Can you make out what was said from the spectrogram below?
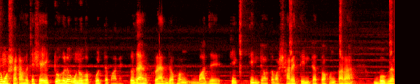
সমস্যাটা হচ্ছে, সে একটু হলেও অনুভব করতে পারে। তো যাই হোক, রাত যখন বাজে ঠিক তিনটা অথবা সাড়ে তিনটা, তখন তারা বগুড়া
